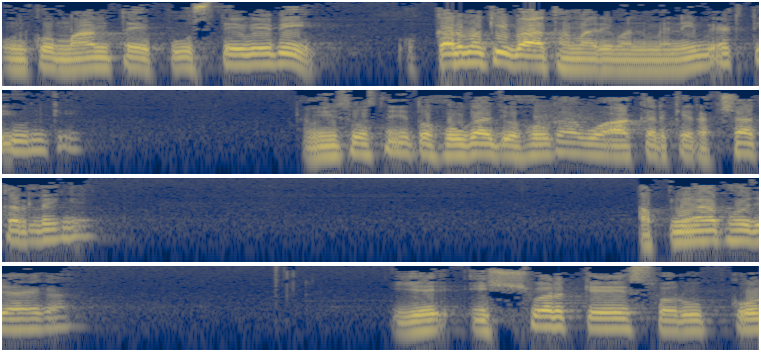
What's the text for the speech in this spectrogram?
उनको मानते, पूछते हुए भी, वो कर्म की बात हमारे मन में नहीं बैठती उनकी। हम ये सोचते हैं तो होगा जो होगा, वो आकर के रक्षा कर लेंगे। अपने आप हो जाएगा। ये ईश्वर के स्वरूप को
